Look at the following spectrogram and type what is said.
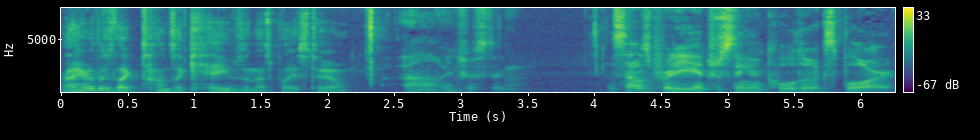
I hear there's like tons of caves in this place too. oh, interesting. It sounds pretty interesting and cool to explore.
